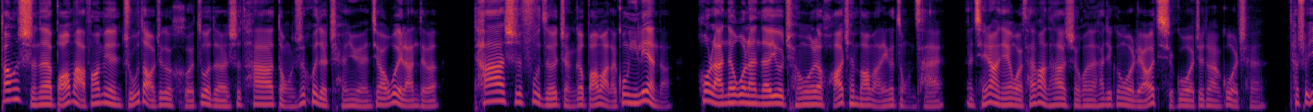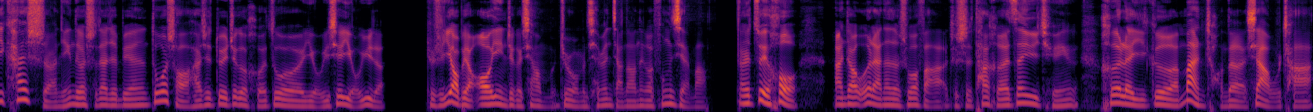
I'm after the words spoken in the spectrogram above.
当时呢，宝马方面主导这个合作的是他董事会的成员，叫魏兰德，他是负责整个宝马的供应链的。后来呢，魏兰德又成为了华晨宝马的一个总裁。那前两年我采访他的时候呢，他就跟我聊起过这段过程。他说一开始啊，宁德时代这边多少还是对这个合作有一些犹豫的，就是要不要 all in 这个项目，就是我们前面讲到那个风险嘛。但是最后，按照魏兰德的说法，就是他和曾毓群喝了一个漫长的下午茶，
